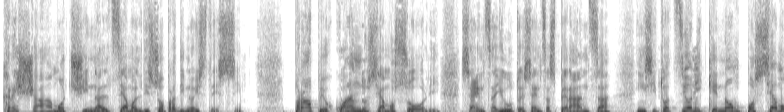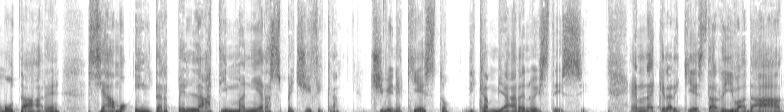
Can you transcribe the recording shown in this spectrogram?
cresciamo, ci innalziamo al di sopra di noi stessi. Proprio quando siamo soli, senza aiuto e senza speranza, in situazioni che non possiamo mutare, siamo interpellati in maniera specifica. Ci viene chiesto di cambiare noi stessi. E non è che la richiesta arriva da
